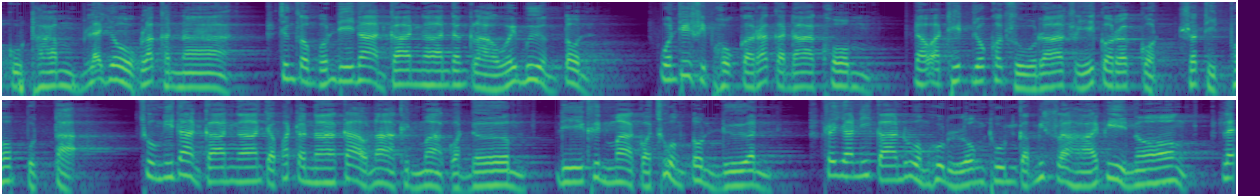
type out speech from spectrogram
กคู่ธรรม และโยกลัคนา จึงส่งผลดีด้านการงานดังกล่าวไว้เบื้องต้น วันที่ 16 กรกฎาคม ดาวอาทิตย์ยกเข้าสู่ราศีกรกฎสถิตภพปุตตะ ช่วงนี้ด้านการงานจะพัฒนาก้าวหน้าขึ้นมากกว่าเดิม ดีขึ้นมากกว่าช่วงต้นเดือนระยะนี้การร่วมหุ้นลงทุนกับมิตรสหายพี่น้อง และ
